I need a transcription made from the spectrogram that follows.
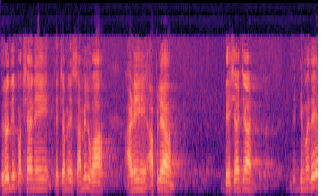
विरोधी पक्षाने त्याच्यामध्ये सामील व्हा आणि आपल्या देशाच्या दिंडीमध्ये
